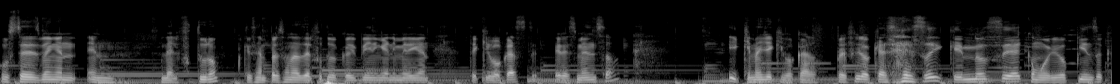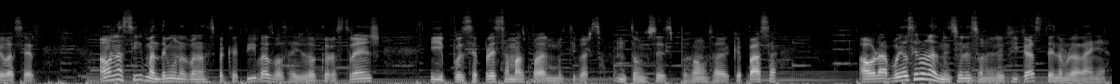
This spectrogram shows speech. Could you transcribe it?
ustedes vengan en, el futuro, que sean personas del futuro que hoy vengan y me digan, te equivocaste, eres menso, y que me haya equivocado. Prefiero que haga eso y que no sea como yo pienso que va a ser. Aún así, mantengo unas buenas expectativas, va a salir Doctor Strange y pues se presta más para el multiverso. Entonces, pues vamos a ver qué pasa. Ahora voy a hacer unas menciones honoríficas del Hombre Araña.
